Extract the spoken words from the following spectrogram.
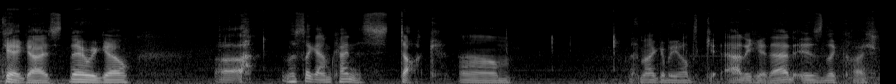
Okay, guys, there we go. Uh, looks like I'm kind of stuck. Um, am I gonna be able to get out of here? That is the question.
